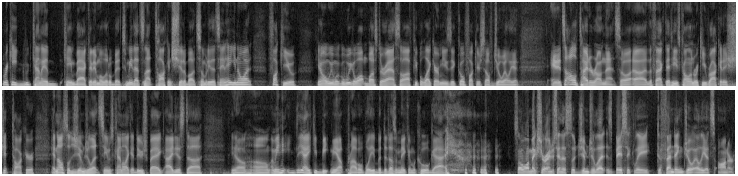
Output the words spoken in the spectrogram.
Rikki kind of came back at him a little bit. To me, that's not talking shit about somebody. That's saying, "Hey, you know what? Fuck you. You know, we we go out and bust our ass off. People like our music. Go fuck yourself, Joe Elliott." And it's all tied around that. So uh, the fact that he's calling Rikki Rockett a shit talker, and also Jim Gillette seems kind of like a douchebag. I just, uh, you know, um, I mean, he, yeah, he could beat me up probably, but that doesn't make him a cool guy. So I want to make sure I understand this. So Jim Gillette is basically defending Joe Elliott's honor.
